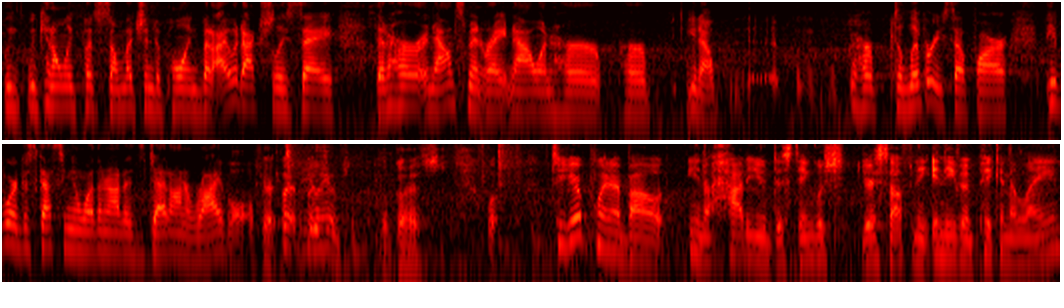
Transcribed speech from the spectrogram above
we, we can only put so much into polling, but I would actually say that her announcement right now and her her you know her delivery so far, people are discussing whether or not it's dead on arrival. But you have. Go ahead. Well, to your point about, you know, how do you distinguish yourself and, and even picking a lane,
